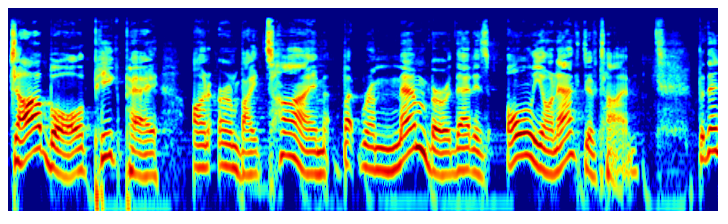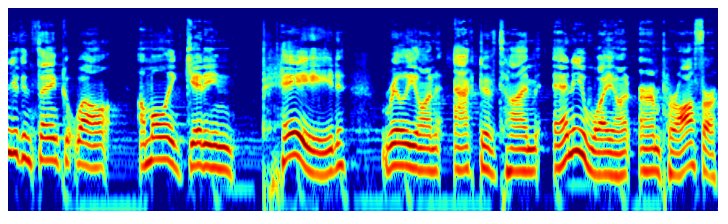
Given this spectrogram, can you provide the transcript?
double peak pay on earn by time, but remember that is only on active time. But then you can think, well, I'm only getting paid really on active time anyway on earn per offer.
